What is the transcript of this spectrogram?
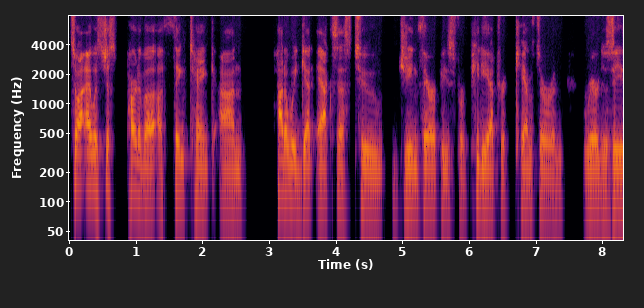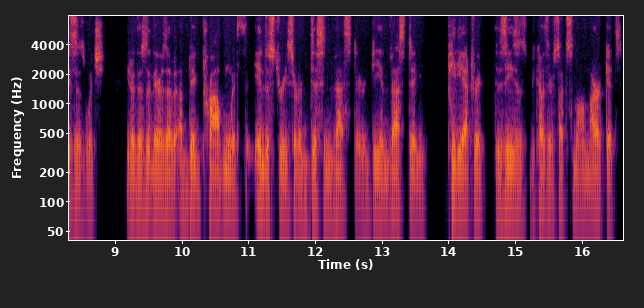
So, I was just part of a, a think tank on how do we get access to gene therapies for pediatric cancer and rare diseases, which you know there's a, there's a, a big problem with industry sort of disinvest or deinvesting pediatric diseases because they're such small markets.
